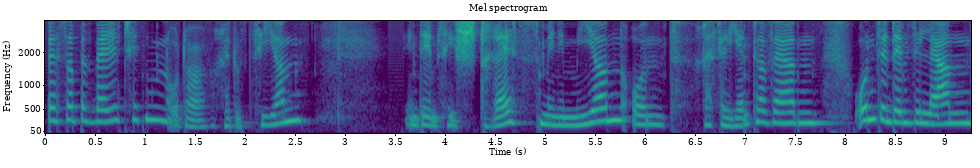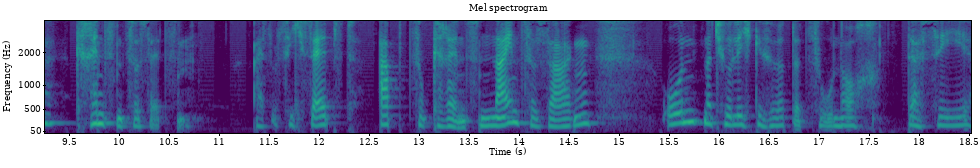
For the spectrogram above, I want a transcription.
besser bewältigen oder reduzieren, indem sie Stress minimieren und resilienter werden und indem sie lernen, Grenzen zu setzen. Also sich selbst abzugrenzen, Nein zu sagen. Und natürlich gehört dazu noch, dass sie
